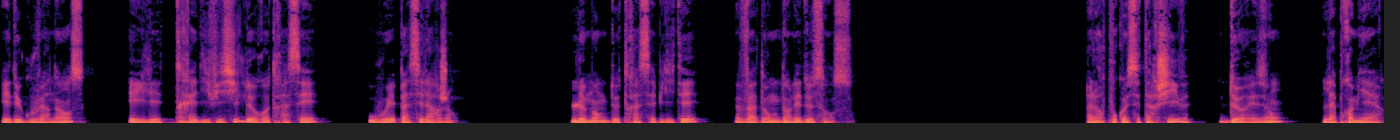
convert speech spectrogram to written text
et de gouvernance et il est très difficile de retracer où est passé l'argent. Le manque de traçabilité va donc dans les deux sens. Alors pourquoi cette archive? Deux raisons. La première,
